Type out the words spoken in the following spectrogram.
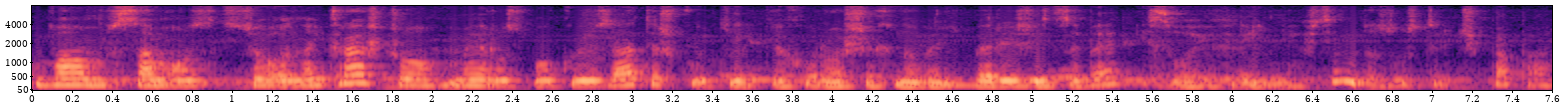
вам самого всього найкращого, миру, спокою, затишку, тільки хороших новин. Бережіть себе і своїх рідних. Всім до зустрічі, Па-па.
